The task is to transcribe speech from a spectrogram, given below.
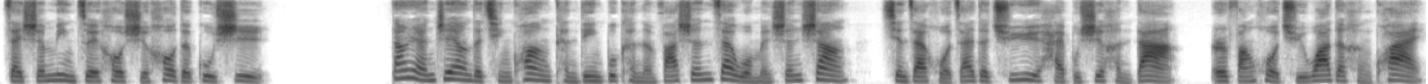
在生命最后时候的故事。当然，这样的情况肯定不可能发生在我们身上。现在火灾的区域还不是很大，而防火渠挖得很快。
